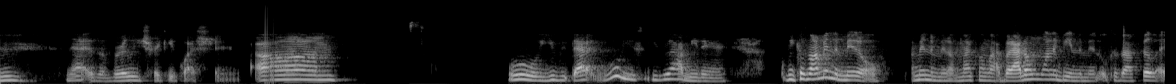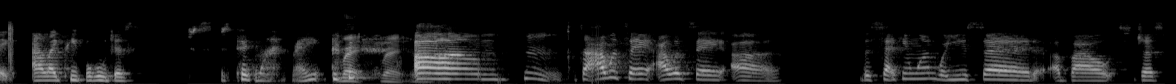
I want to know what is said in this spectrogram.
Mm, that is a really tricky question. Um, oh, you that, ooh, you, you got me there because I'm in the middle. I'm in the middle. I'm not gonna lie, but I don't want to be in the middle because I feel like I like people who just just pick one, right? Right, right. right. um, hmm. so I would say I would say uh the second one where you said about just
